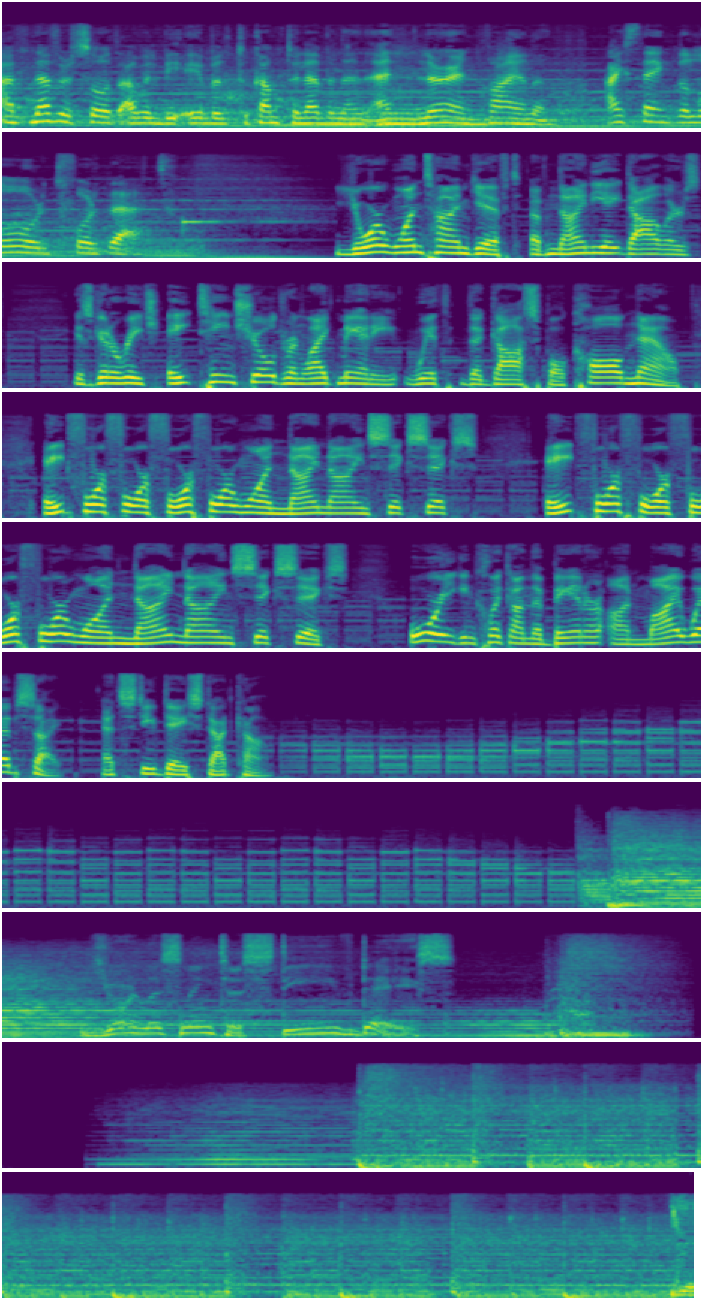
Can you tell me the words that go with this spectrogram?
I've never thought I will be able to come to Lebanon and learn violin. I thank the Lord for that. Your one time gift of $98 is going to reach 18 children like Manny with the gospel. Call now 844 441 9966. 844 441 9966. Or you can click on the banner on my website at stevedeace.com. You're listening to Steve Deace.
